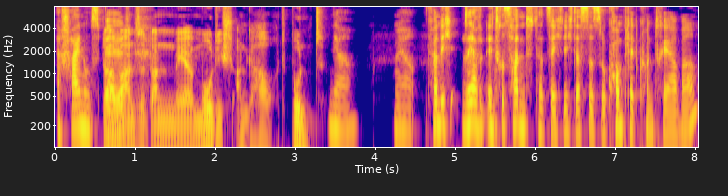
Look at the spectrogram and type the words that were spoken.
Erscheinungsbild. Da waren sie dann mehr modisch angehaucht, bunt. Ja, ja. Fand ich sehr interessant tatsächlich, dass das so komplett konträr war.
